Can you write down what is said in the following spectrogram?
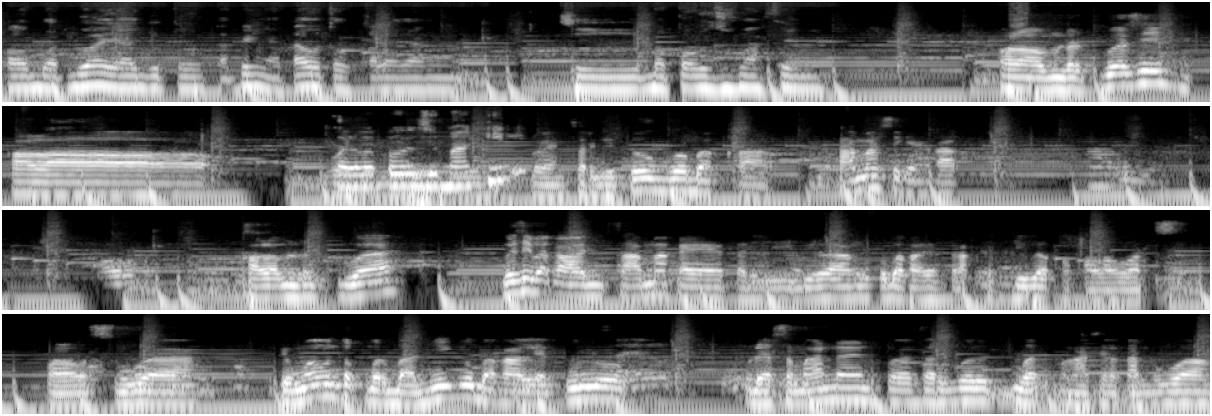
kalau buat gua ya gitu. Tapi nggak tahu tuh kalau yang si bapak Uzumaki ini. Kalau menurut gue sih kalau Kalau Bapak Uzumaki? influencer gitu gue bakal sama sih kayak Rak. Kalau menurut gue gue sih bakal sama kayak tadi bilang gue bakal interaktif juga ke followers followers gue cuma untuk berbagi gue bakal lihat dulu udah semana influencer gue buat menghasilkan uang.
